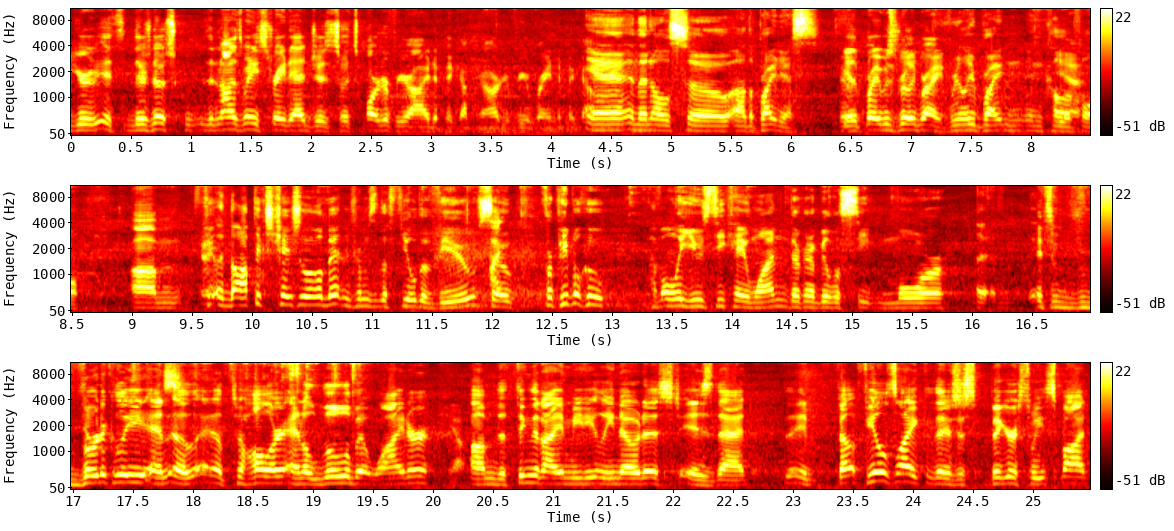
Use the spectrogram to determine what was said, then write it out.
you're it's there's no there's not as many straight edges, so it's harder for your eye to pick up and harder for your brain to pick up. And, and then also uh, the brightness. Yeah, it was really bright, really bright and, and colorful. Yeah. Um, the optics changed a little bit in terms of the field of view. So I, for people who have only used DK1, they're going to be able to see more. Uh, it's vertically and uh, taller and a little bit wider. Yeah. Um, the thing that I immediately noticed is that it felt, feels like there's this bigger sweet spot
